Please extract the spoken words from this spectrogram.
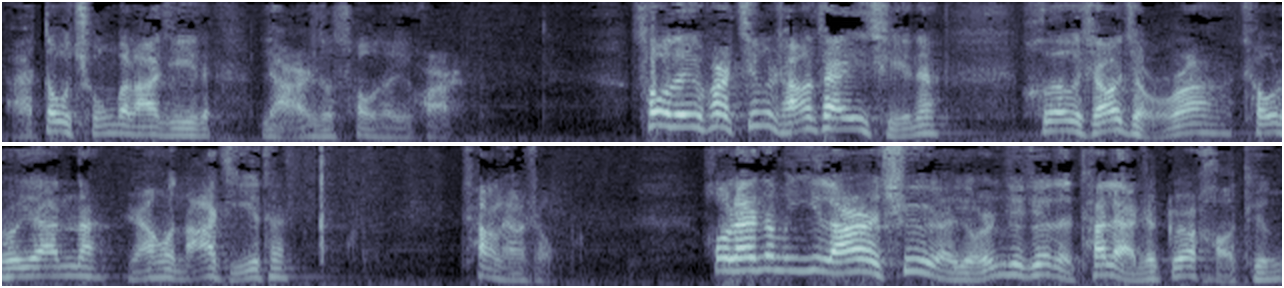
哎，都穷不拉几的，俩人就凑到一块儿了。凑到一块儿，经常在一起呢，喝个小酒啊，抽抽烟呐，然后拿吉他唱两首。后来那么一来二去啊，有人就觉得他俩这歌好听，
